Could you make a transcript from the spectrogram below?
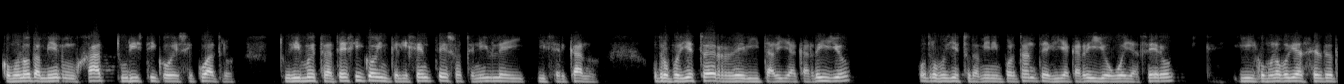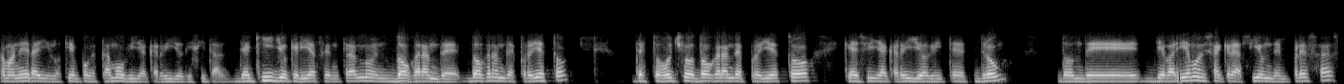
como no también un hub turístico S4, turismo estratégico, inteligente, sostenible y, cercano. Otro proyecto es Revita Villa Carrillo, otro proyecto también importante es Villa Carrillo Huella Cero, y como no podía ser de otra manera y en los tiempos que estamos, Villa Carrillo Digital. De aquí yo quería centrarnos en dos grandes, dos grandes proyectos, de estos ocho, dos grandes proyectos, que es Villa Carrillo Agritech Drone, donde llevaríamos esa creación de empresas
